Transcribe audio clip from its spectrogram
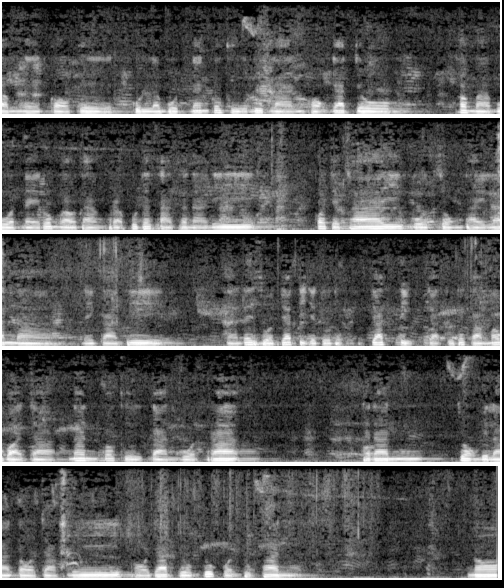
กำเนิดก่อเกิดกุลบุตรนั่นก็คือลูกหลานของญาติโยม เข้ามาบวชในร่มเงาทางพระพุทธศาสนานี้ ก็จะใช้โบสถ์ทรงไทยล้านนาในการที่ได้สวดยติจตุยัตติจตุถกรรมวาจา นั่นก็คือการบวชพระ ฉะนั้น ช่วงเวลาต่อจากนี้ขอญาติโยมทุกคนทุกท่าน น้อ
